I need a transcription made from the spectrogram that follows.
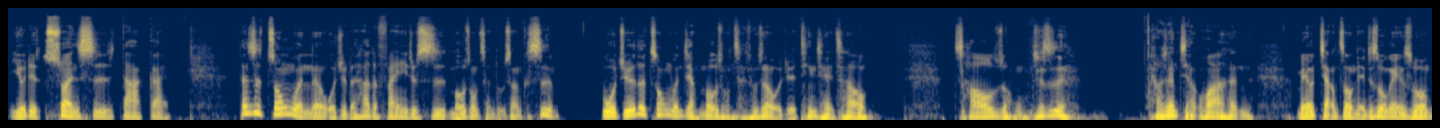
有点算是大概。但是中文呢，我觉得它的翻译就是某种程度上。可是我觉得中文讲某种程度上，我觉得听起来超超冗，就是好像讲话很没有讲重点。就是我跟你说，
